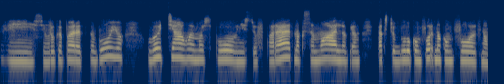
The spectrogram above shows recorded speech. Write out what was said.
вісім. Руки перед собою. Витягуємось повністю вперед, максимально, прям так, щоб було комфортно-комфортно.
